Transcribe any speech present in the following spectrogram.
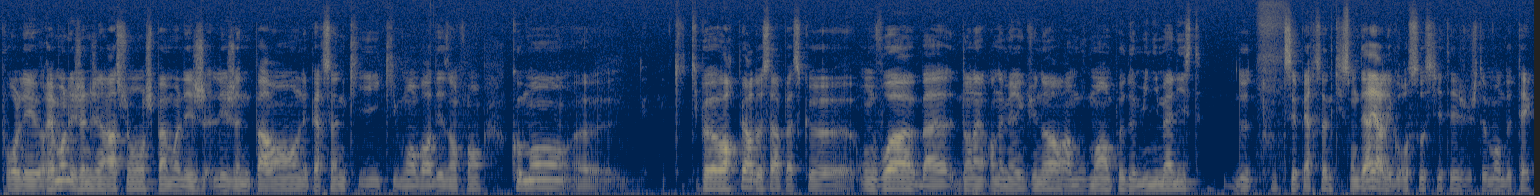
pour les, vraiment les jeunes générations, je sais pas moi, les, les jeunes parents, les personnes qui, qui, vont avoir des enfants, comment qui peuvent avoir peur de ça? Parce que on voit bah, dans en Amérique du Nord un mouvement un peu de minimaliste de toutes ces personnes qui sont derrière les grosses sociétés justement de tech,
